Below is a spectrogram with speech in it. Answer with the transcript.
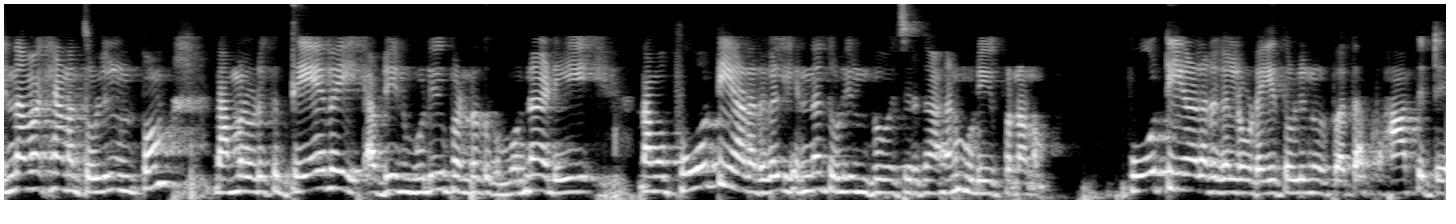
என்ன வகையான தொழில்நுட்பம் நம்மளுக்கு தேவை அப்படின்னு முடிவு பண்ணுறதுக்கு முன்னாடி நம்ம போட்டியாளர்கள் என்ன தொழில்நுட்பம் வச்சுருக்காங்கன்னு முடிவு பண்ணணும். போட்டியாளர்களுடைய தொழில்நுட்பத்தை பார்த்துட்டு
